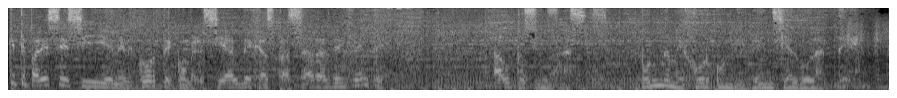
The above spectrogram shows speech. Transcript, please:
¿Qué te parece si en el corte comercial dejas pasar al de enfrente? Autos y más. Por una mejor convivencia al volante.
